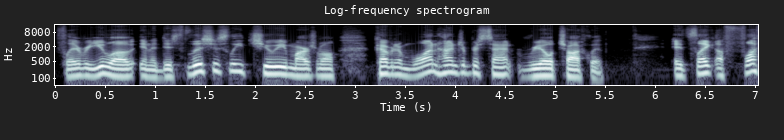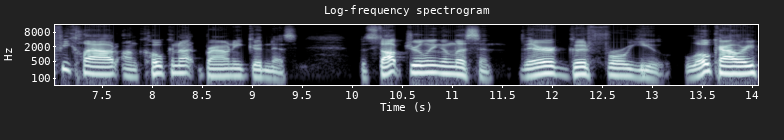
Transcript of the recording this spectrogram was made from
flavor you love in a deliciously chewy marshmallow covered in 100% real chocolate. It's like a fluffy cloud on coconut brownie goodness. But stop drooling and listen. They're good for you. Low calorie,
